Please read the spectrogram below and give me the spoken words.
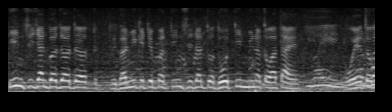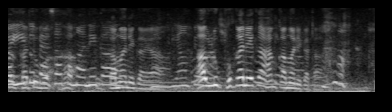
तीन सीज़न पर जो, जो गर्मी के टाइम पर तीन सीज़न तो दो तीन महीना तो आता है। वही। वही तो वही खत्म तो पैसा हाँ, कमाने का कमाने का। यहाँ। अब लोग फुकाने का हम कमाने का था।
